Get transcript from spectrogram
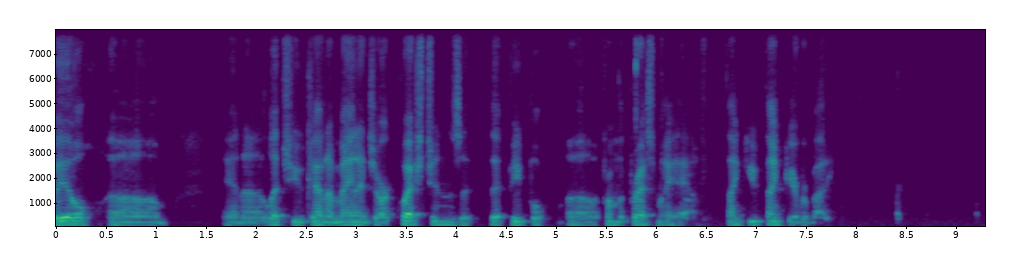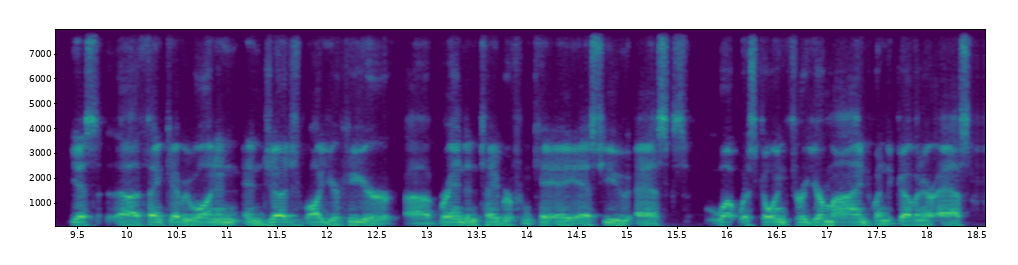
Bill um, and uh, let you kind of manage our questions that, that people uh, from the press may have. Thank you. Thank you, everybody. Yes, uh, thank everyone. And, and Judge, while you're here, uh, Brandon Tabor from KASU asks, what was going through your mind when the governor asked,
